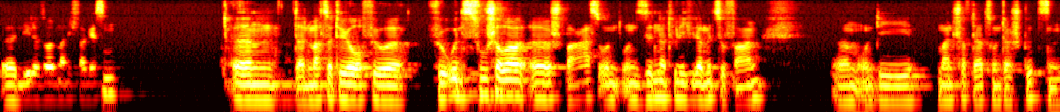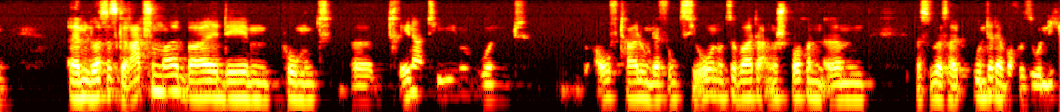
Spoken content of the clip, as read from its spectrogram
Äh, Nele sollte man nicht vergessen. Ähm, dann macht es natürlich auch für, für uns Zuschauer äh, Spaß und, und Sinn natürlich wieder mitzufahren ähm, und die Mannschaft da zu unterstützen. Ähm, du hast es gerade schon mal bei dem Punkt äh, Trainerteam und Aufteilung der Funktion und so weiter angesprochen, ähm, dass du das halt unter der Woche so nicht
